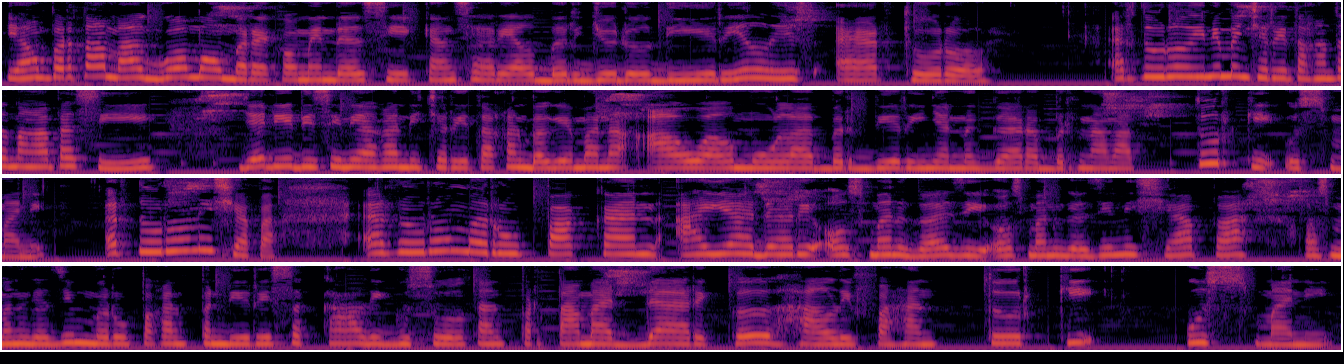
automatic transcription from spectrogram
Yang pertama, gue mau merekomendasikan serial berjudul Dirilis Ertugrul. Ertugrul ini menceritakan tentang apa sih? Jadi di sini akan diceritakan bagaimana awal mula berdirinya negara bernama Turki Utsmani. Ertugrul ini siapa? Ertugrul merupakan ayah dari Osman Ghazi. Osman Ghazi ini siapa? Osman Ghazi merupakan pendiri sekaligus sultan pertama dari kekhalifahan Turki Utsmani.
